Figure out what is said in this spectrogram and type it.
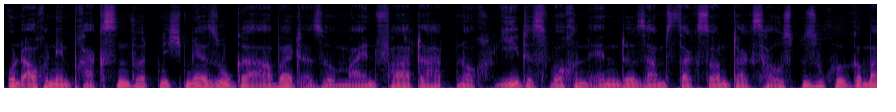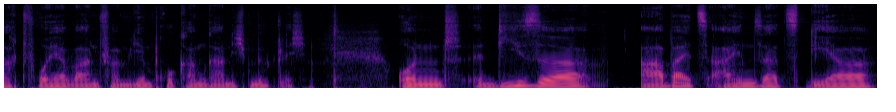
Und auch in den Praxen wird nicht mehr so gearbeitet. Also mein Vater hat noch jedes Wochenende Samstags, Sonntags Hausbesuche gemacht. Vorher war ein Familienprogramm gar nicht möglich. Und dieser Arbeitseinsatz, der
